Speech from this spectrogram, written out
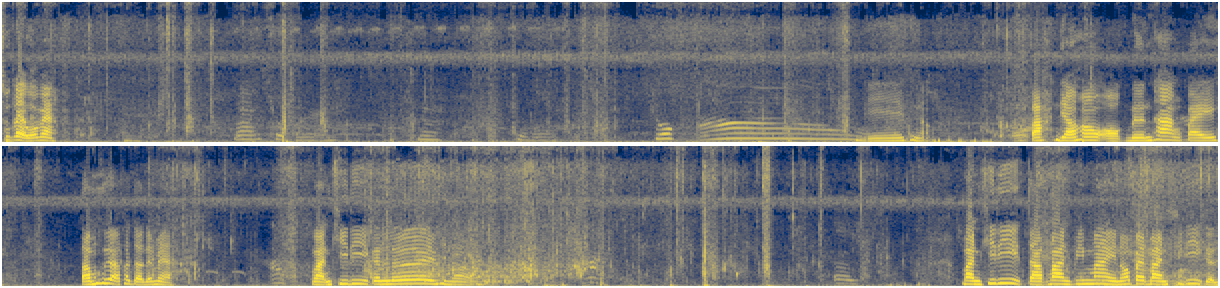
สุกได้ว่าแม่แม่ชุบอะไรแม่ชุบอะไรชุบอ้าวเดีพี่น้อง ปะเดี๋ยวเราออกเดินทางไปตามเพื่อเข้าใจได้ไหมหวานขี้ดีกันเลยพี่น้องบ้านขี้ดีจากบ้านปีใหม่เนาะไปบ้านขี้ดีกัน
